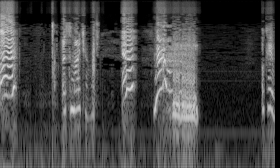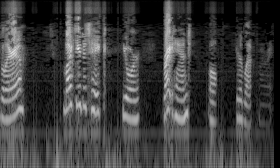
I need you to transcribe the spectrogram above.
Ah, It's my challenge. okay, Valeria. I'd like you to take your right hand, well, your left, my right,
